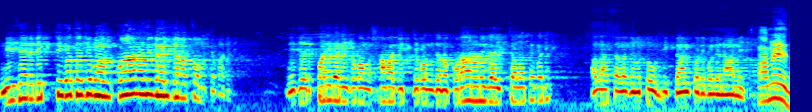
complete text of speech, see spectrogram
নিজের ব্যক্তিগত জীবন কোরআন অনুযায়ী যেন চলতে পারে, নিজের পারিবারিক এবং সামাজিক জীবন যেন কোরআন অনুযায়ী চালাতে পারি আল্লাহ তালা যেন তৌফিক দান করে বলেন আমি আমিন।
